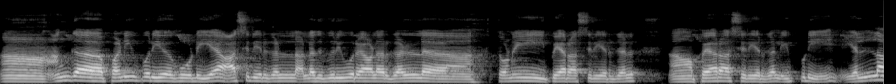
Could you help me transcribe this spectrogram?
அங்கே பணிபுரியக்கூடிய ஆசிரியர்கள் அல்லது விரிவுரையாளர்கள் துணை பேராசிரியர்கள் பேராசிரியர்கள் இப்படி எல்லா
